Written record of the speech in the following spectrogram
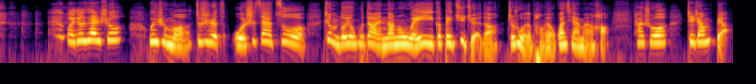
我就在说，为什么？就是我是在做这么多用户调研当中，唯一一个被拒绝的，就是我的朋友，关系还蛮好。他说这张表。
